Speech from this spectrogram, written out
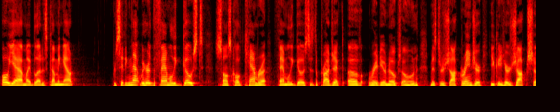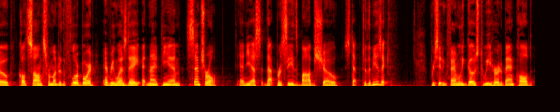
Oh Yeah, My Blood is Coming Out. Preceding that, we heard The Family Ghost. Song's called Camera. Family Ghost is the project of Radio Nope's own Mr. Jacques Granger. You could hear Jacques' show called Songs from Under the Floorboard every Wednesday at 9 p.m. Central. And yes, that precedes Bob's show, Step to the Music. Preceding Family Ghost, we heard a band called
